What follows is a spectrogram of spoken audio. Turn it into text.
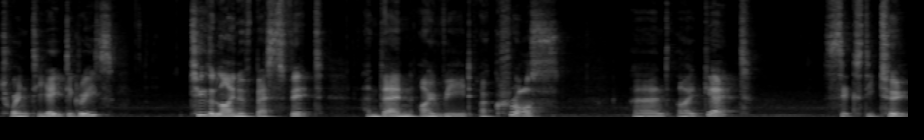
28 degrees to the line of best fit, and then I read across and I get 62.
